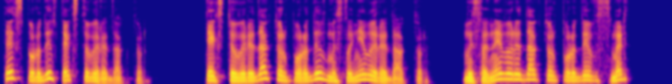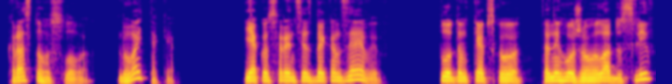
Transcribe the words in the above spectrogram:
Текст породив текстовий редактор. Текстовий редактор породив мисленнєвий редактор. Мисленнєвий редактор породив смерть красного слова. Буває таке. Якось Френсіс Бекон заявив плодом кепського та негожого ладу слів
